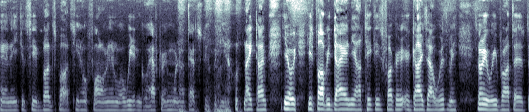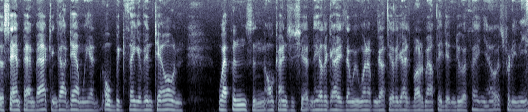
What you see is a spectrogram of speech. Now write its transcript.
And he could see blood spots, you know, falling in. Well, we didn't go after him. We're not that stupid, you know. Nighttime, you know, he's probably dying. Yeah, I'll take these fucker uh, guys out with me. So anyway, we brought the the sampan back, and goddamn, we had a whole big thing of intel and weapons and all kinds of shit. And the other guys, then we went up and got the other guys, brought them out. They didn't do a thing, you know. It's pretty neat.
